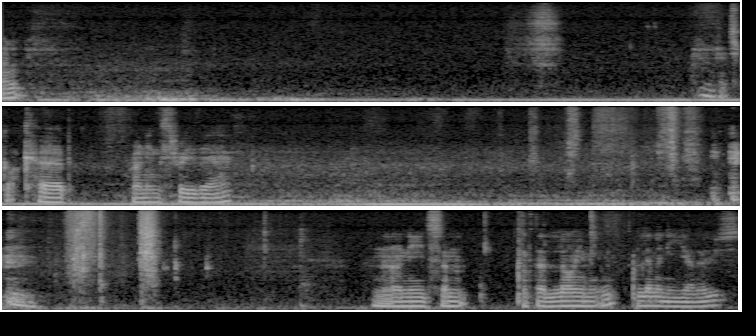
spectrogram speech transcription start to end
front we've actually got a curb running through there. and then I need some of the limey, ooh, lemony yellows.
